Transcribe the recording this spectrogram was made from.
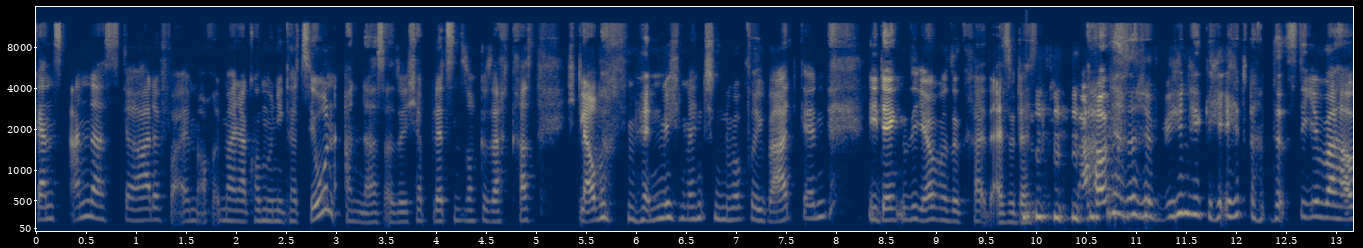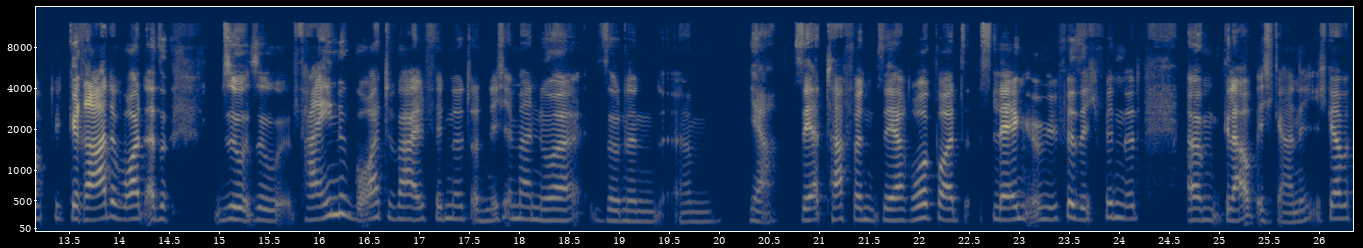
ganz anders, gerade vor allem auch in meiner Kommunikation anders. Also ich habe letztens noch gesagt, krass, ich glaube, wenn mich Menschen nur privat kennen, die denken sich auch immer so krass, also dass überhaupt so eine Bühne geht und dass die überhaupt gerade Wort, also so, so feine Wortwahl findet und nicht immer nur so einen, ähm, ja, sehr toughen, sehr Ruhrpott-Slang irgendwie für sich findet, ähm, glaube ich gar nicht. Ich glaube,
